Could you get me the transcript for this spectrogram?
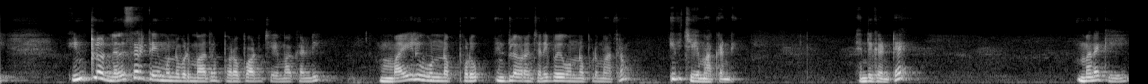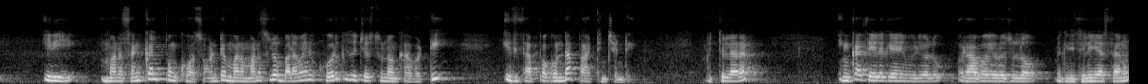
ఇంట్లో నెలసరి టైం ఉన్నప్పుడు మాత్రం పొరపాటు చేయమాకండి. మైలు ఉన్నప్పుడు ఇంట్లో ఎవరైనా చనిపోయి ఉన్నప్పుడు మాత్రం ఇది చేయమాకండి. ఎందుకంటే మనకి ఇది మన సంకల్పం కోసం అంటే మన మనసులో బలమైన కోరికతో చేస్తున్నాం కాబట్టి ఇది తప్పకుండా పాటించండి. మిత్రులారా ఇంకా తేలికైన వీడియోలు రాబోయే రోజుల్లో మీకు తెలియజేస్తాను.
